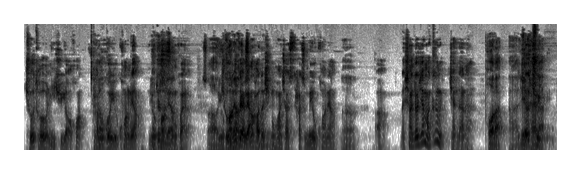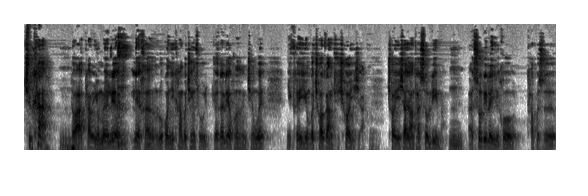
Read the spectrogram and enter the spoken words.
球头你去摇晃，它如果晃有框亮，也就是有框亮损坏了。啊，有球头在良好的嗯情况下，它是没有矿量的嗯啊。那橡胶件嘛更简单了，破了啊，裂开了，去去看，嗯对吧？它有没有裂裂痕？如果你看不清楚，觉得裂痕很轻微，你可以用个撬杠去撬一下，撬一下让它受力嘛。嗯呃，受力了以后，它不是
